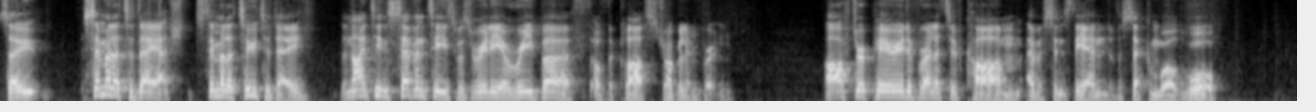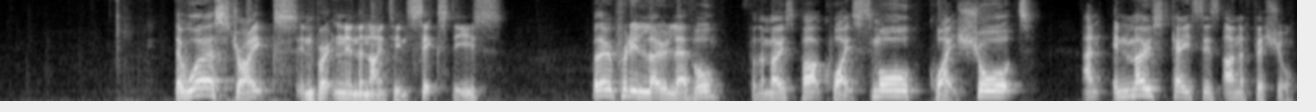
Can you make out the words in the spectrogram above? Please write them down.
So, similar today, similar to today, the 1970s was really a rebirth of the class struggle in Britain, after a period of relative calm ever since the end of the Second World War. There were strikes in Britain in the 1960s, but they were pretty low level for the most part, quite small, quite short, and in most cases unofficial.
